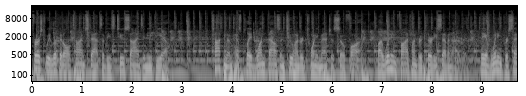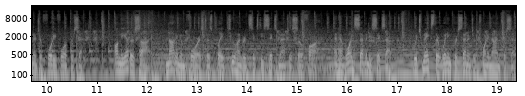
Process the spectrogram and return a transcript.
First we look at all-time stats of these two sides in EPL. Tottenham has played 1,220 matches so far, by winning 537 out of it. They have winning percentage of 44%. On the other side, Nottingham Forest has played 266 matches so far, and have won 76 out of it, which makes their winning percentage of 29%.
